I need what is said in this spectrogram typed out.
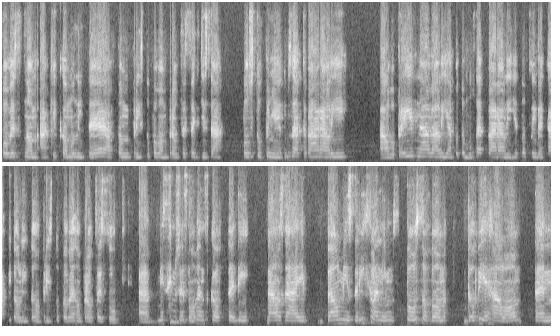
povestnom aký komunitér a v tom prístupovom procese, kde sa postupne uzatvárali alebo prejednávali a potom uzatvárali jednotlivé kapitoly toho prístupového procesu. A myslím, že Slovensko vtedy naozaj veľmi zrýchleným spôsobom dobiehalo ten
